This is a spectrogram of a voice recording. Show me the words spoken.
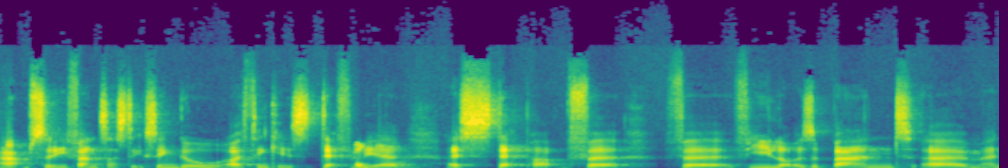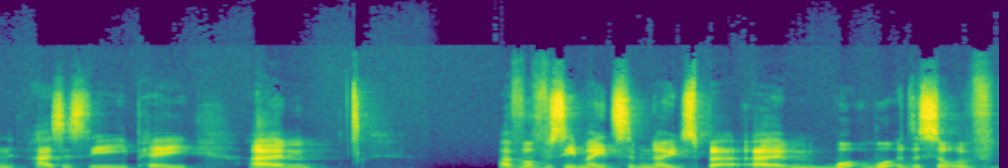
absolutely fantastic single. I think it's definitely a, a step up for for for you lot as a band, um, and as is the EP. Um, I've obviously made some notes, but um, what what are the sort of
